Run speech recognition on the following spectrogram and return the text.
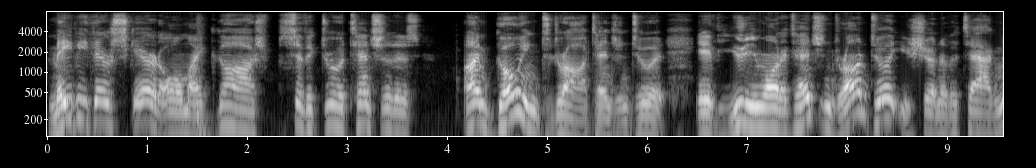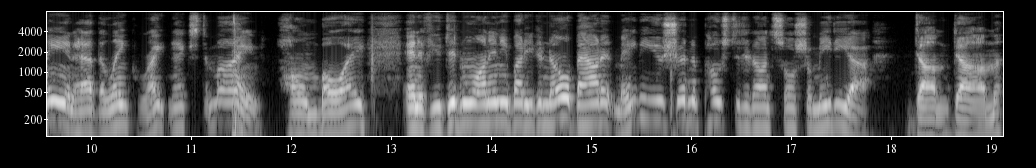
Maybe they're scared. Oh my gosh, Civic drew attention to this. I'm going to draw attention to it. If you didn't want attention drawn to it, you shouldn't have attacked me and had the link right next to mine, homeboy. And if you didn't want anybody to know about it, maybe you shouldn't have posted it on social media, dumb dumb.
